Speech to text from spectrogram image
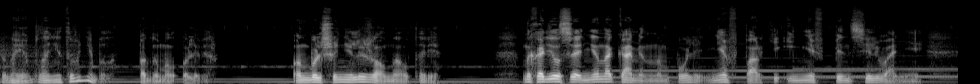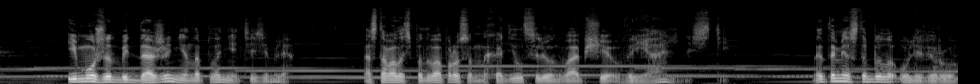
В моем плане этого не было, — подумал Оливер. Он больше не лежал на алтаре находился не на каменном поле, не в парке и не в Пенсильвании, и, может быть, даже не на планете Земля. Оставалось под вопросом, находился ли он вообще в реальности. Это место было Оливеру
